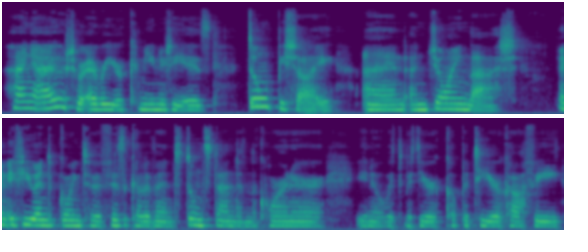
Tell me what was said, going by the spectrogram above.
hang out, wherever your community is, don't be shy and and join that. And if you end up going to a physical event, don't stand in the corner, you know, with, with your cup of tea or coffee.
